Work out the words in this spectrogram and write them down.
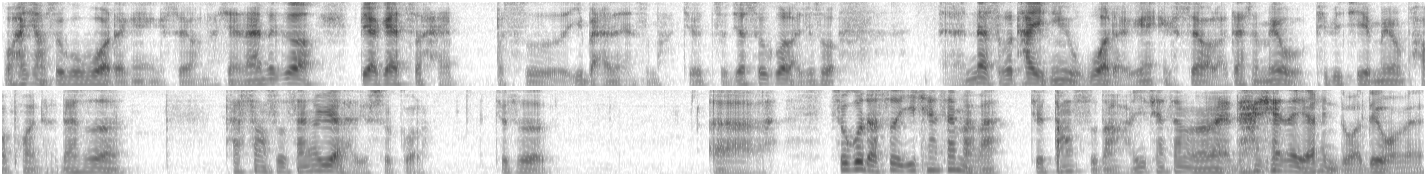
我还想收购 Word 跟 Excel 呢。显然这个比尔盖茨还不是一般人是吗？就直接收购了，就说呃那时候他已经有 Word 跟 Excel 了，但是没有 PPT，没有 PowerPoint，但是他上市三个月他就收购了，就是呃收购的是一千三百万。就当时的一千三百万买单，现在也很多。对我们，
